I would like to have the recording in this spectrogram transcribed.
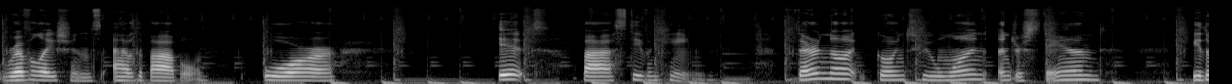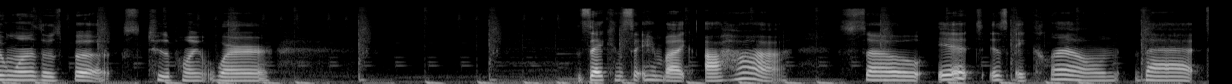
Revelations out of the Bible or It by Stephen King, they're not going to, one, understand either one of those books to the point where they can sit here and be like, aha, so it is a clown that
